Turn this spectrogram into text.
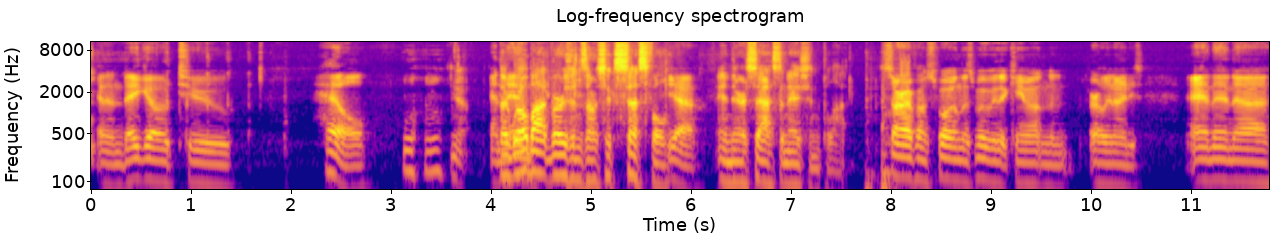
and then they go to hell. yeah. And the then- robot versions are successful Yeah, in their assassination plot. sorry if I'm spoiling this movie that came out in the early '90s, and then uh,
